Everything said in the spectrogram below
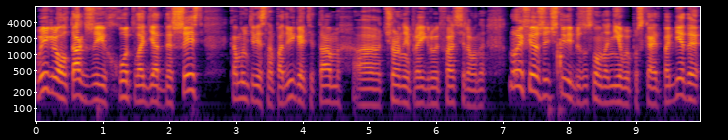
Выигрывал также и ход ладья d6. Кому интересно, подвигайте, там э, черные проигрывают форсированно. Ну и ферзь g4, безусловно, не выпускает победы.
